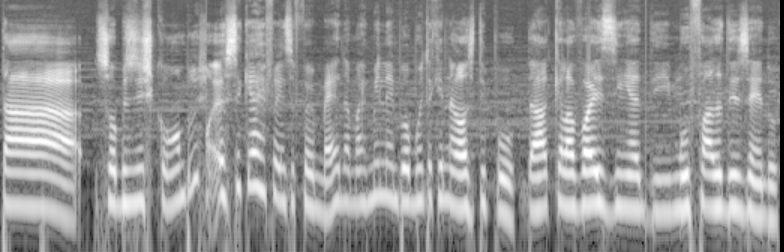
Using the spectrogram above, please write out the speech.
tá sob os escombros, eu sei que a referência foi merda, mas me lembrou muito aquele negócio, tipo, daquela vozinha de Mufasa dizendo:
